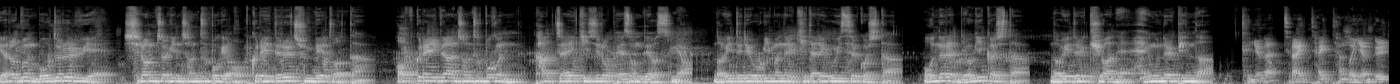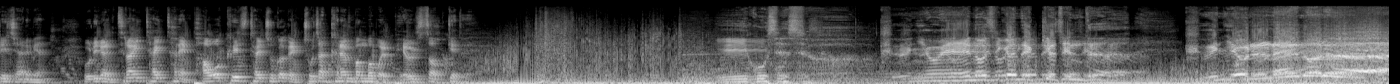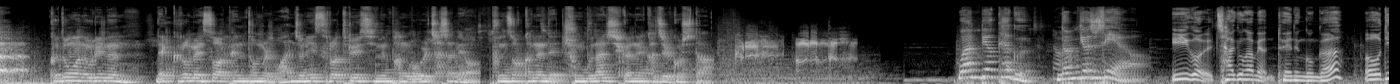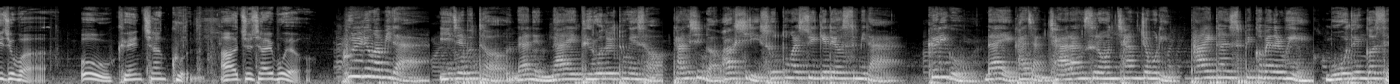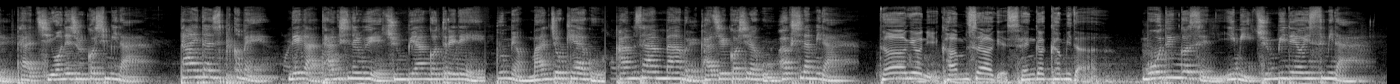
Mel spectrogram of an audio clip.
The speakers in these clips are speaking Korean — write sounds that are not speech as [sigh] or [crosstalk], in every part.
여러분 모두를 위해 실험적인 전투복의 업그레이드를 준비해 두었다. 업그레이드한 전투복은 각자의 기지로 배송되었으며 너희들이 오기만을 기다리고 있을 것이다. 오늘은 여기까지다. 너희들 귀환에 행운을 빈다. 그녀가 드라이타이탄과 연결되지 않으면 우리는 드라이타이탄의 파워 크리스탈 조각을 조작하는 방법을 배울 수 없게 돼. 이곳에서 그녀의 에너지가 느껴진다. 그녀를 내놔라. 그동안 우리는 네크로맨서와 팬텀을 완전히 쓰러뜨릴 수 있는 방법을 찾아내어 분석하는 데 충분한 시간을 가질 것이다. 완벽하군. 넘겨주세요. 이걸 작용하면 되는 건가? 어디 줘봐. 오, 괜찮군. 아주 잘 보여. 훌륭합니다. 이제부터 나는 나의 드론을 통해서 당신과 확실히 소통할 수 있게 되었습니다. 그리고 나의 가장 자랑스러운 창조물인 타이탄 스피커맨을 위해 모든 것을 다 지원해 줄 것입니다. 타이탄 스피커맨, 내가 당신을 위해 준비한 것들에 대해 분명 만족해하고 감사한 마음을 가질 것이라고 확신합니다. 당연히 감사하게 생각합니다. 모든 것은 이미 준비되어 있습니다.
